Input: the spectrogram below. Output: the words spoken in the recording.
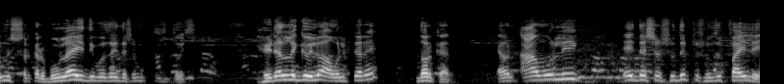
ইনুস সরকার বলাই দিব যে এই দেশে মুক্তিযুদ্ধ হয়েছে হেডার লেগে হইল আমলিকটারে দরকার। এখন আমলিক এই দেশে শুধু একটু সুযোগ পাইলে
